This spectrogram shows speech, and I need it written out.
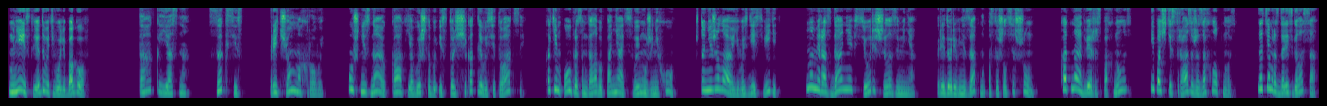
Мне исследовать воли богов». Так, ясно. Сексист. Причем махровый. Уж не знаю, как я вышла бы из столь щекотливой ситуации, каким образом дала бы понять своему жениху, что не желаю его здесь видеть, но мироздание все решило за меня. В коридоре внезапно послышался шум. Входная дверь распахнулась и почти сразу же захлопнулась. Затем раздались голоса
